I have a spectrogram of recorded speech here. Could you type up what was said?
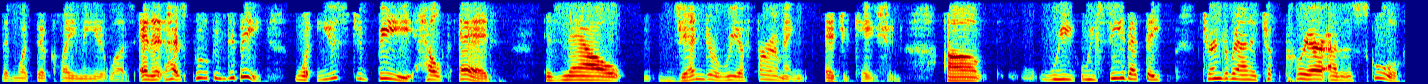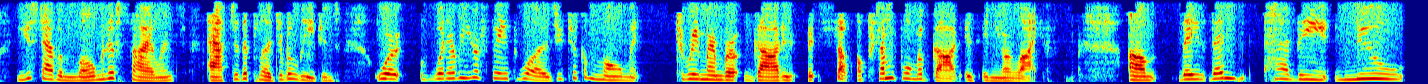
than what they're claiming it was. And it has proven to be. What used to be health ed is now gender reaffirming education. Um, we we see that they turned around and took prayer out of the school. You used to have a moment of silence after the Pledge of Allegiance, where whatever your faith was, you took a moment to remember God, some, some form of God is in your life. Um, they then had the new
